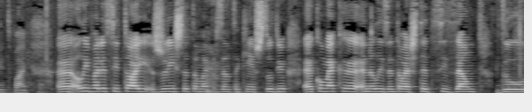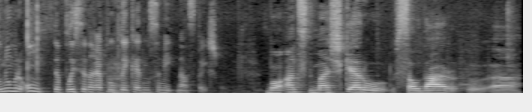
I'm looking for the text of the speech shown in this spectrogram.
Muito bem. Uh, Oliveira Citoi, jurista também presente aqui em estúdio, uh, como é que analisa então esta decisão do número 1 um da Polícia da República de Moçambique, nosso país? Bom, antes de mais quero saudar uh, a,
